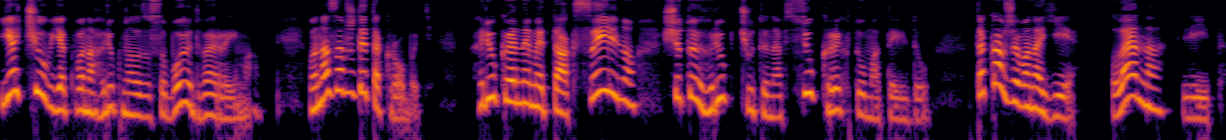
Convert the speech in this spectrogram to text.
Я чув, як вона грюкнула за собою дверима. Вона завжди так робить. Грюкає ними так сильно, що той грюк чути на всю крихту Матильду. Така вже вона є Лена Лід.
